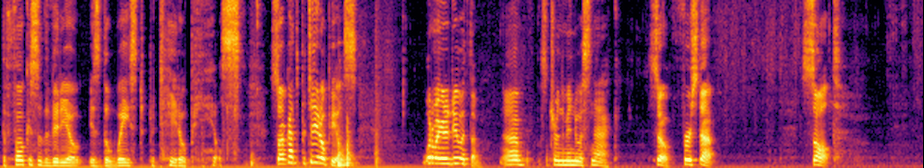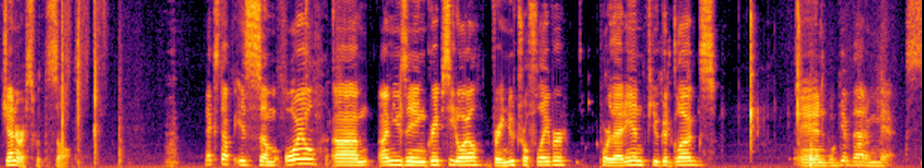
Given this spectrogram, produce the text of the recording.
The focus of the video is the waste potato peels. So I've got the potato peels. What am I going to do with them? Um, let's turn them into a snack. So first up, salt. Generous with the salt. Next up is some oil. Um, I'm using grapeseed oil, very neutral flavor. Pour that in, a few good glugs, and we'll give that a mix.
